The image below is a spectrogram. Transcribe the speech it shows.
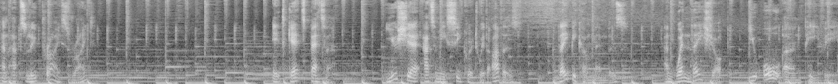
and absolute price, right? It gets better. You share Atomy's secret with others, they become members, and when they shop, you all earn PV.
